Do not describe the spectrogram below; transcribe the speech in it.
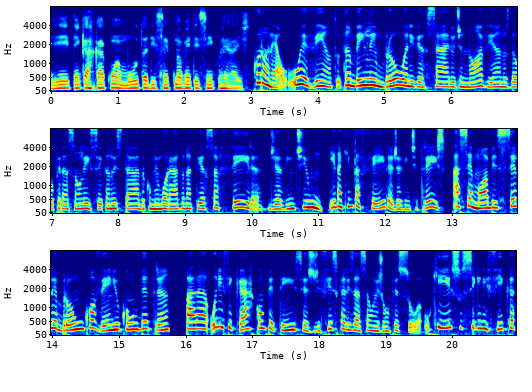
e tem que arcar com uma multa de 195 reais. Coronel, o evento também lembrou o aniversário de nove anos da Operação Lei Seca no Estado, comemorado na terça-feira, dia 21, e na quinta-feira, dia 23, a CEMOB celebrou um convênio com o Detran para unificar competências de fiscalização em João Pessoa. O que isso significa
